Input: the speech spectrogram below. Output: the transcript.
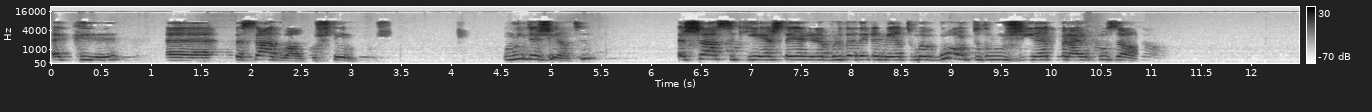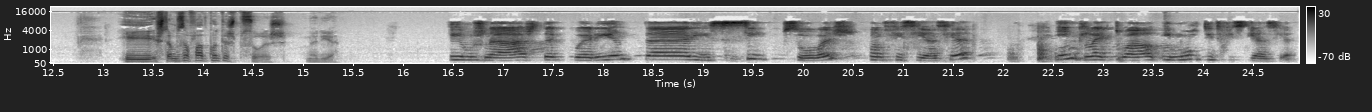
a que, uh, passado alguns tempos, muita gente achasse que esta era verdadeiramente uma boa metodologia para a inclusão. E estamos a falar de quantas pessoas, Maria? Temos na Asta 45 pessoas com deficiência intelectual e multideficiência.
